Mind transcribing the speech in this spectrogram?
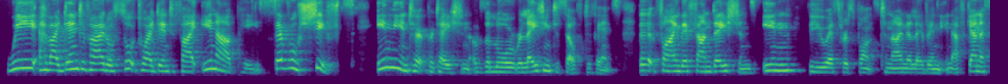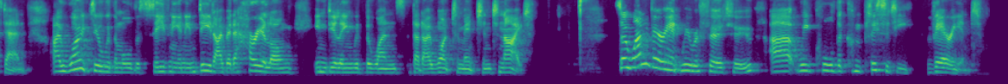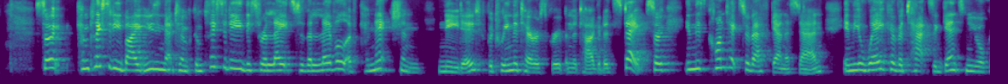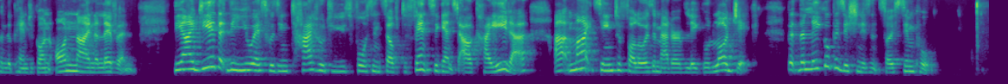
We have identified or sought to identify in our piece several shifts in the interpretation of the law relating to self defense that find their foundations in the US response to 9 11 in Afghanistan. I won't deal with them all this evening, and indeed, I better hurry along in dealing with the ones that I want to mention tonight. So, one variant we refer to, uh, we call the complicity variant. So, complicity, by using that term complicity, this relates to the level of connection needed between the terrorist group and the targeted state. So, in this context of Afghanistan, in the wake of attacks against New York and the Pentagon on 9 11, the idea that the US was entitled to use force in self defense against Al Qaeda uh, might seem to follow as a matter of legal logic. But the legal position isn't so simple.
